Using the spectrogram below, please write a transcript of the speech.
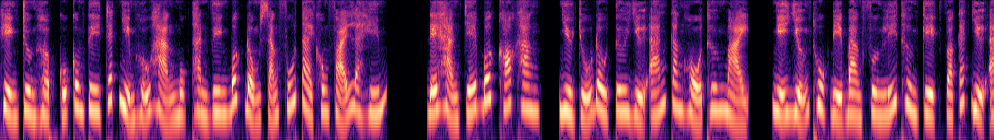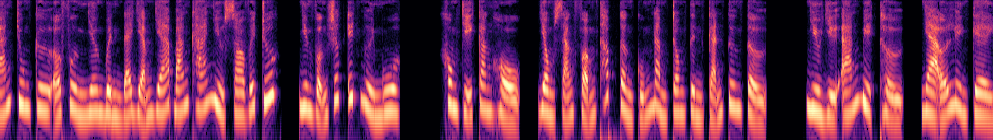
Hiện trường hợp của công ty trách nhiệm hữu hạn một thành viên bất động sản Phú Tài không phải là hiếm. Để hạn chế bớt khó khăn, nhiều chủ đầu tư dự án căn hộ thương mại, nghỉ dưỡng thuộc địa bàn phường Lý Thường Kiệt và các dự án chung cư ở phường Nhân Bình đã giảm giá bán khá nhiều so với trước, nhưng vẫn rất ít người mua. Không chỉ căn hộ, dòng sản phẩm thấp tầng cũng nằm trong tình cảnh tương tự. Nhiều dự án biệt thự, nhà ở liền kề,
